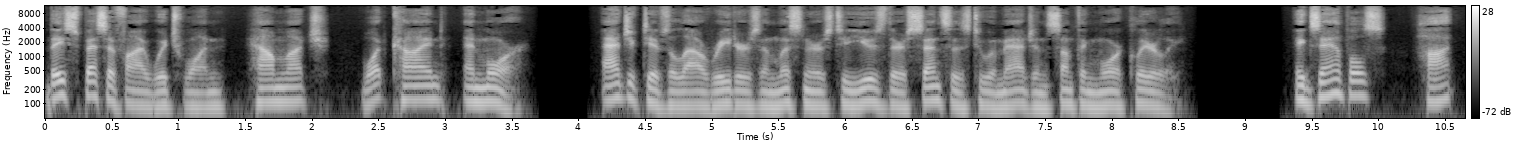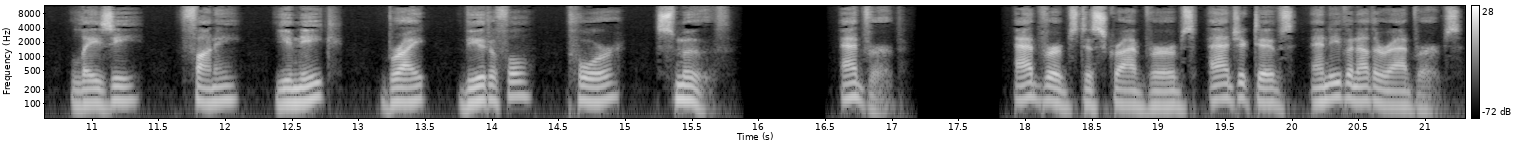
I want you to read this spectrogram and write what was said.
They specify which one, how much, what kind, and more. Adjectives allow readers and listeners to use their senses to imagine something more clearly. Examples hot, lazy, funny, unique, bright, beautiful, poor, smooth. Adverb. Adverbs describe verbs, adjectives, and even other adverbs.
